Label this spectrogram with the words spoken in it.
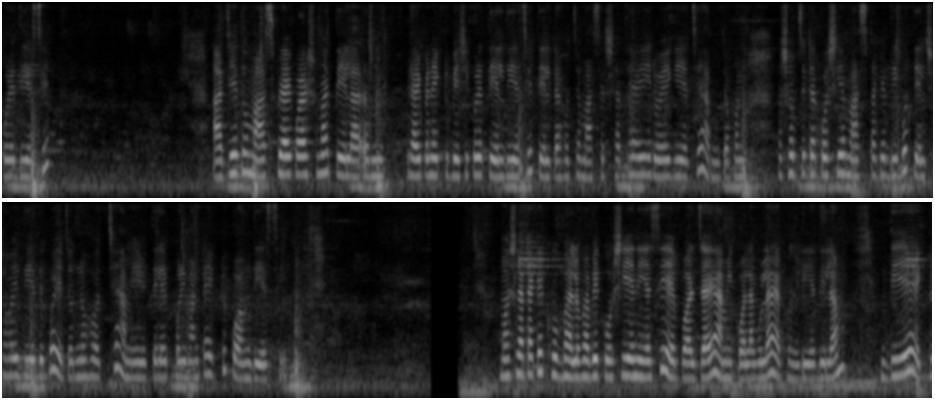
করে দিয়েছি। আর যেহেতু মাছ ফ্রাই করার সময় তেল ফ্রাই প্যানে একটু বেশি করে তেল দিয়েছি, তেলটা হচ্ছে মাছের সাথেই রয়ে গিয়েছে। আমি যখন সবজিটা কষিয়ে মাছটাকে দিব, তেল সহই দিয়ে দেবো। এজন্য হচ্ছে আমি তেলের পরিমাণটা একটু কম দিয়েছি। মশলাটাকে খুব ভালোভাবে কষিয়ে নিয়েছি। এ পর্যায়ে আমি কলাগুলা এখন দিয়ে দিলাম। দিয়ে একটু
